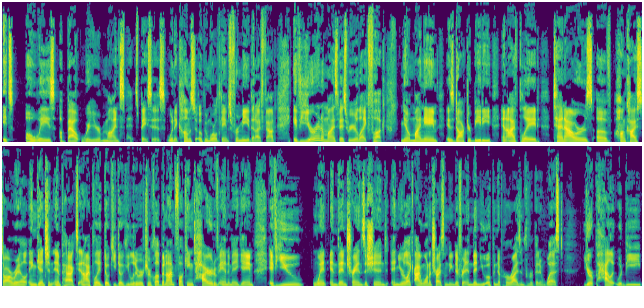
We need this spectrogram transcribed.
It's always about where your mind space is when it comes to open world games for me that I've found. If you're in a mind space where you're like, fuck, you know, my name is Dr. Beatty and I've played 10 hours of Honkai Star Rail in Genshin Impact and I played Doki Doki Literature Club and I'm fucking tired of anime game. If you went and then transitioned and you're like, I want to try something different, and then you opened up Horizon Forbidden West, your palette would be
